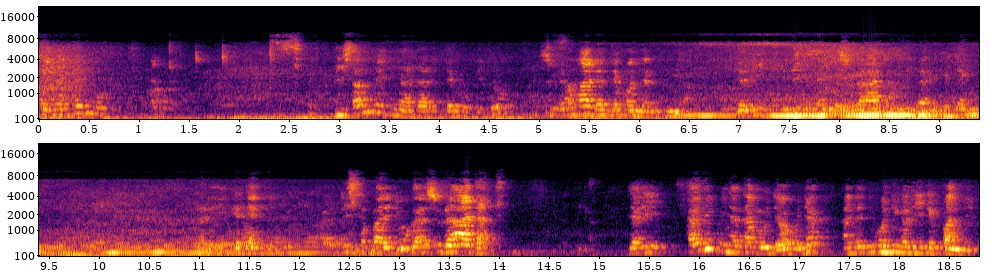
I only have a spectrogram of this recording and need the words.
setengah tembok. Di sampingnya dari tembok itu sudah ada teman yang tinggal. Jadi di itu sudah ada dari gedek. Dari gedek itu. Di sebelah juga sudah ada. Jadi kami punya tanggung jawabnya hanya cuma tinggal di depan ini.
